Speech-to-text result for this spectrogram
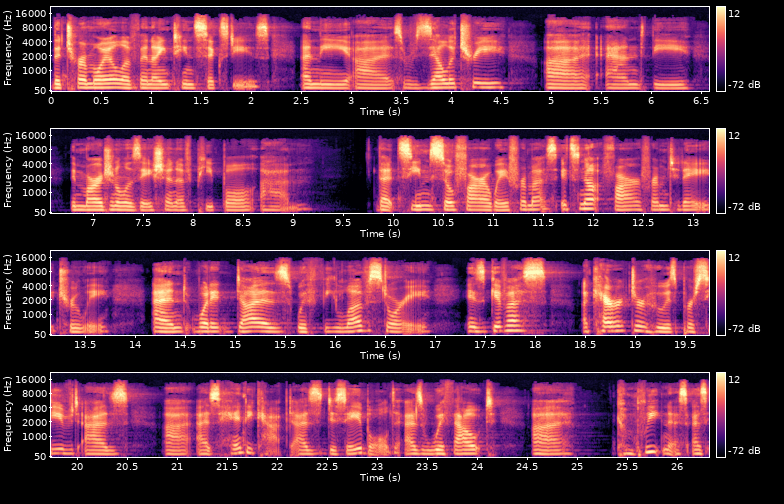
the turmoil of the 1960s and the uh, sort of zealotry uh, and the the marginalization of people um, that seems so far away from us. It's not far from today, truly. And what it does with the love story is give us a character who is perceived as uh, as handicapped, as disabled, as without uh, completeness, as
